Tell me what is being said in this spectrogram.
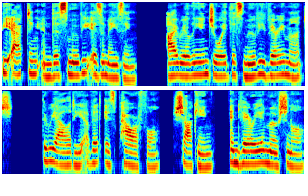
The acting in this movie is amazing. I really enjoyed this movie very much. The reality of it is powerful, shocking, and very emotional.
